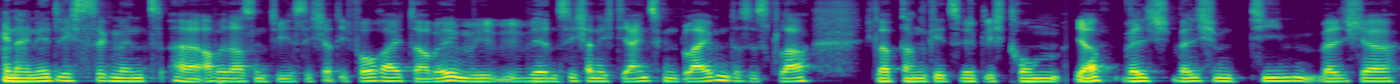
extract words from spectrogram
in ein ähnliches Segment, äh, aber da sind wir sicher die Vorreiter. Aber eben, wir, wir, werden sicher nicht die Einzigen bleiben, das ist klar. Ich glaube, dann geht es wirklich darum, ja, welch, welchem Team, welcher,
